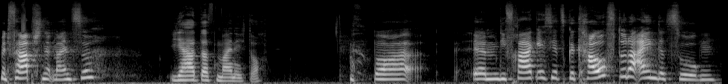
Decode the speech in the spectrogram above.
Mit Farbschnitt meinst du? Ja, das meine ich doch. Boah, ähm, die Frage ist jetzt gekauft oder eingezogen?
